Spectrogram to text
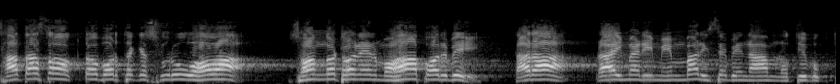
সাতাশে অক্টোবর থেকে শুরু হওয়া সংগঠনের মহাপর্বে তারা প্রাইমারি মেম্বার হিসেবে নাম নথিভুক্ত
